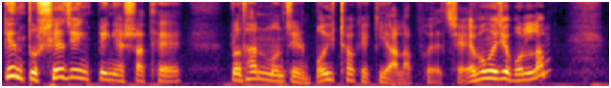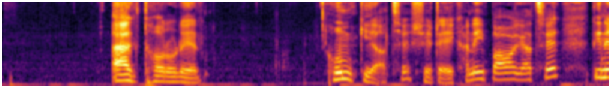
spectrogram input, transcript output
কিন্তু শি জিনপিংয়ের সাথে প্রধানমন্ত্রীর বৈঠকে কি আলাপ হয়েছে? এবং ওই যে বললাম, এক ধরনের হুমকি আছে, সেটা এখানেই পাওয়া গেছে। তিনি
